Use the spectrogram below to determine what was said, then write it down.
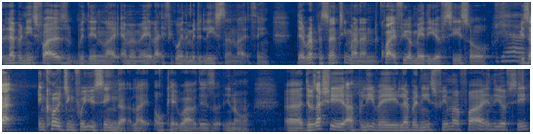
Lebanese fighters within like MMA. Like if you go in the Middle East and like thing, they're representing man, and quite a few have made the UFC. So Yeah. is that encouraging for you seeing that like okay wow there's you know uh, there was actually I believe a Lebanese female fighter in the UFC.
